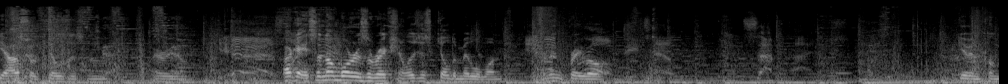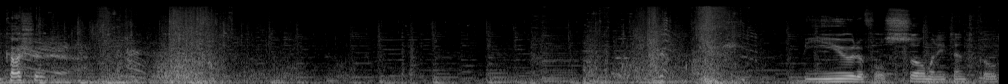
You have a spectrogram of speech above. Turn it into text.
Yasuo kills this now. There we go. Okay, so no more resurrection. Let's just kill the middle one. I think pretty well. Give him concussion. Beautiful. So many tentacles.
